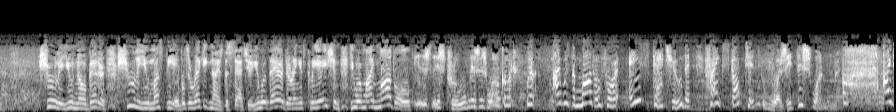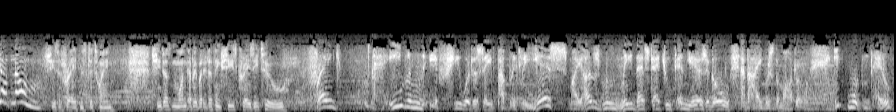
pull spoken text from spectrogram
Surely you know better. Surely you must be able to recognize the statue. You were there during its creation. You were my model. Is this true, Mrs. Walcott? Well, I was the model for a statue that Frank sculpted. Was it this one? Oh, I don't know. She's afraid, Mr. Twain. She doesn't want everybody to think she's crazy, too. Frank, even if she were to say publicly, yes, my husband made that statue ten years ago and I was the model, it wouldn't help.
